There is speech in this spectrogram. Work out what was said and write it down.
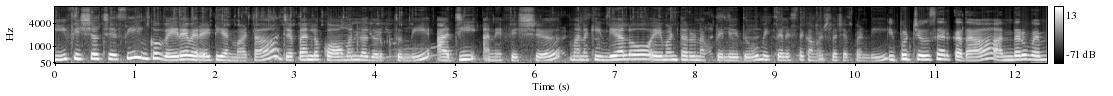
ఈ ఫిష్ వచ్చేసి ఇంకో వేరే వెరైటీ అనమాట జపాన్లో కామన్గా దొరుకుతుంది అజీ అనే ఫిష్. మనకి ఇండియాలో ఏమంటారో నాకు తెలియదు మీకు తెలిస్తే కమెంట్స్లో చెప్పండి. ఇప్పుడు చూసారు కదా అందరూ మేము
